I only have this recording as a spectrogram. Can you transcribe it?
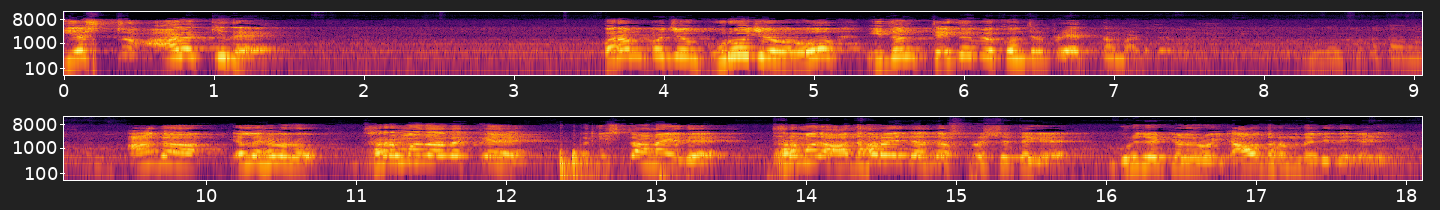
ಎಷ್ಟು ಆಳಕ್ಕಿದೆ. ಪರಂಪಜ ಗುರೂಜಿಯವರು ಇದನ್ನು ತೆಗಿಬೇಕು ಅಂತ ಪ್ರಯತ್ನ ಮಾಡಿದ್ರು. ಆಗ ಎಲ್ಲ ಹೇಳರು ಧರ್ಮದ ಅದಕ್ಕೆ ಅಧಿಷ್ಠಾನ ಇದೆ, ಧರ್ಮದ ಆಧಾರ ಇದೆ ಅದು ಅಸ್ಪೃಶ್ಯತೆಗೆ ಗುರುಜಿ ಕೇಳಿದ್ರು, ಯಾವ ಧರ್ಮದಲ್ಲಿದೆ ಹೇಳಿ.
